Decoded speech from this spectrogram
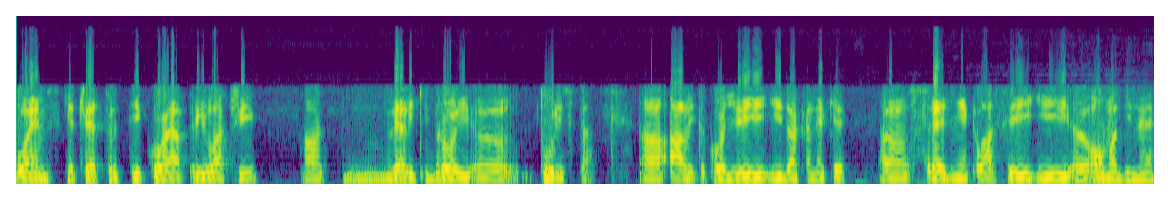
boemske četvrti koja privlači veliki broj turista, ali takođe i, i dakle, neke srednje klase i omladine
